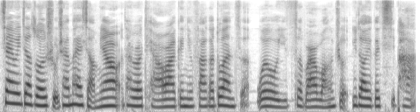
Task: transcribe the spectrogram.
下一位叫做蜀山派小喵，他说：“条啊，给你发个段子。我有一次玩王者遇到一个奇葩，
